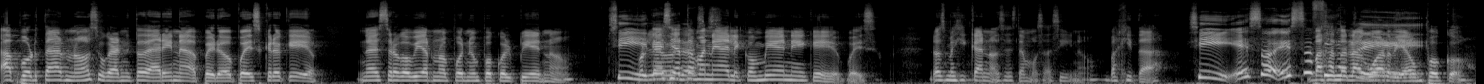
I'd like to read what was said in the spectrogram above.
aportarnos su granito de arena, pero pues creo que nuestro gobierno pone un poco el pie, ¿no? Sí, Porque de cierta es- manera le conviene que pues los mexicanos estemos así, ¿no? Bajita, Sí, eso, eso. bajando la guardia un poco.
